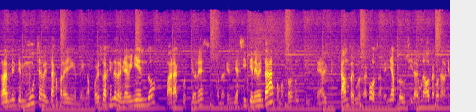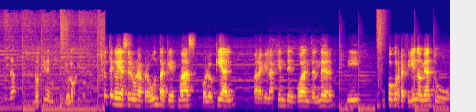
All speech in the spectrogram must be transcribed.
realmente muchas ventajas para que alguien venga. Por eso la gente termina viniendo para cuestiones donde Argentina sí tiene ventajas, como son en general campo y alguna otra cosa. Venir a producir alguna otra cosa en Argentina no tiene mucho sentido lógico. Yo te voy a hacer una pregunta que es más coloquial para que la gente pueda entender y un poco refiriéndome a tu,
